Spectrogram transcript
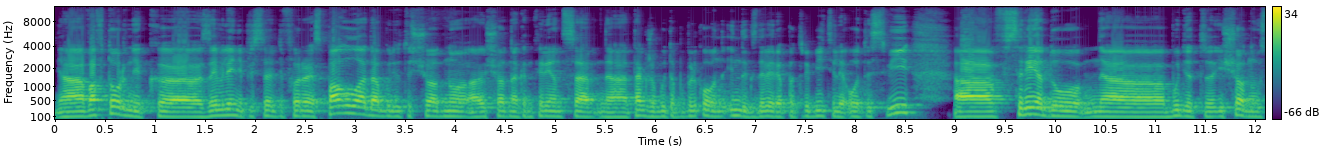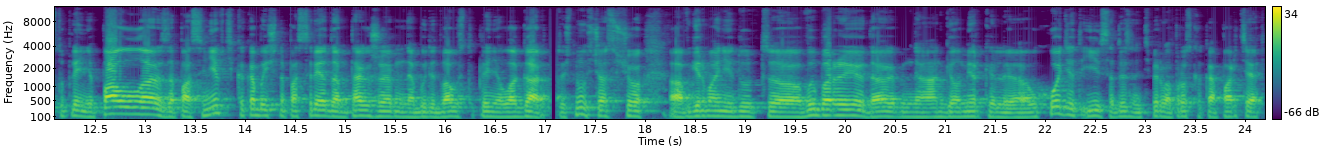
Во вторник заявление представителя ФРС Паула, да, будет еще, одно, еще одна конференция. Также будет опубликован индекс доверия потребителей от СВИ. В среду будет еще одно выступление Паула запасы нефти, как обычно, по средам. Также будет два выступления Лагард. То есть, ну, сейчас еще а, в Германии идут а, выборы, да, Ангела Меркель а, уходит, и, соответственно, теперь вопрос, какая партия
